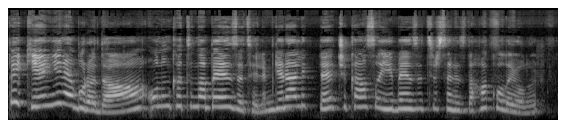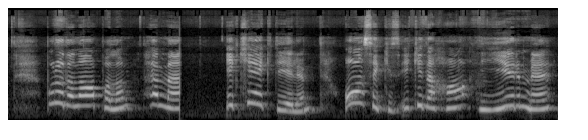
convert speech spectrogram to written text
Peki yine burada onun katına benzetelim. Genellikle çıkan sayıyı benzetirseniz daha kolay olur. Burada ne yapalım? Hemen 2 ekleyelim. 18 2 daha 20.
